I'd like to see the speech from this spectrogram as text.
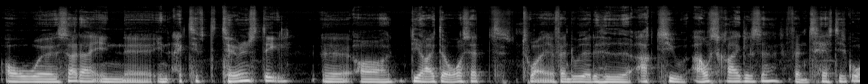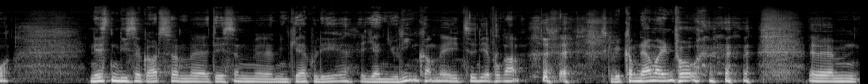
Og øh, så er der en, en active deterrence-del, øh, og direkte oversat, tror jeg, jeg fandt ud af, at det hedder aktiv afskrækkelse. Fantastisk ord. Næsten lige så godt som øh, det, som øh, min kære kollega Jan Jolin kom med i et tidligere program. skal vi ikke komme nærmere ind på. øhm,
